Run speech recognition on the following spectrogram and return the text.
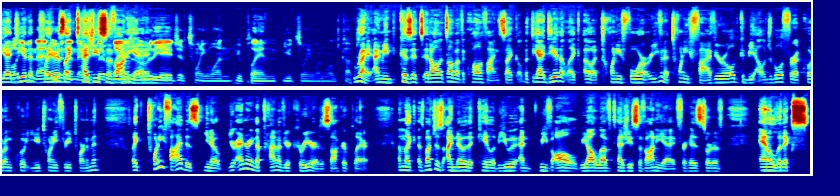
the idea even that players like then, Teji Savanier, over the age of 21 who play in U21 World Cup. right? I mean, because it's it all it's all about the qualifying cycle. But the idea that like oh, a 24 or even a 25 year old could be eligible for a quote unquote U23 tournament, like 25 is you know you're entering the prime of your career as a soccer player. And like as much as I know that Caleb, you and we've all we all love Teji Savanier for his sort of analytics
